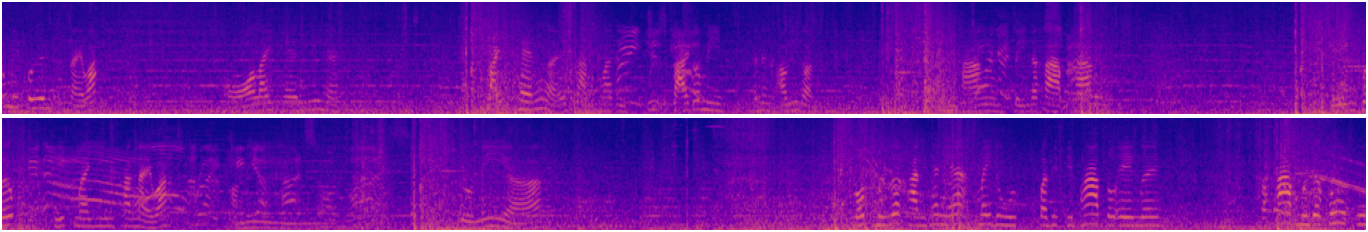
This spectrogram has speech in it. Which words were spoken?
ต้องมีปืนไหนวะ อ๋อไลท์แทงนี่ไงไลท์แทงเหรอไอ้สัตว์มาดิซ้ายก็มีอันนึงเอานี่ก่อนทางตีนตะขาบทาง ปุ๊บพลิกมายิงทางไหนวะ Right, Oh, keep your me. hats on, lads. อยู่นี่เหรอรถมึงก็คันแค่นี้ไม่ดูประสิทธิภาพตัวเองเลย สภาพมึงจะสู้กู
